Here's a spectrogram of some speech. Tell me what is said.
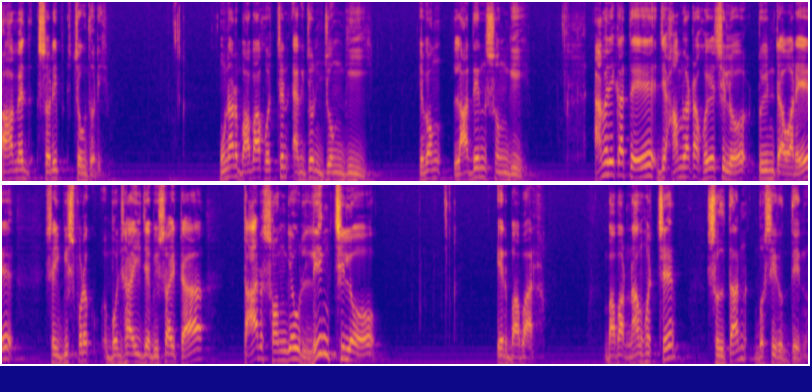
আহমেদ শরীফ চৌধুরী। ওনার বাবা হচ্ছেন একজন জঙ্গি এবং লাদেন সঙ্গী। আমেরিকাতে যে হামলাটা হয়েছিল, টুইন টাওয়ারে সেই বিস্ফোরক বোঝাই যে বিষয়টা, তার সঙ্গেও লিঙ্ক ছিল এর বাবার। বাবার নাম হচ্ছে সুলতান বশির উদ্দিন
